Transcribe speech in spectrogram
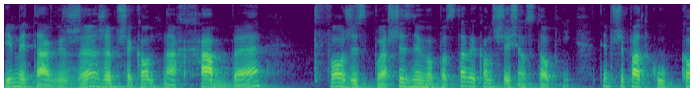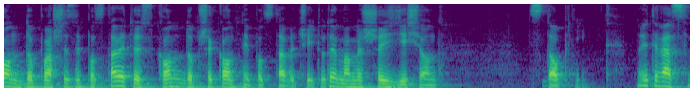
Wiemy także, że przekątna HB tworzy z płaszczyzny jego podstawy kąt 60 stopni. W tym przypadku kąt do płaszczyzny podstawy to jest kąt do przekątnej podstawy, czyli tutaj mamy 60 stopni. No i teraz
